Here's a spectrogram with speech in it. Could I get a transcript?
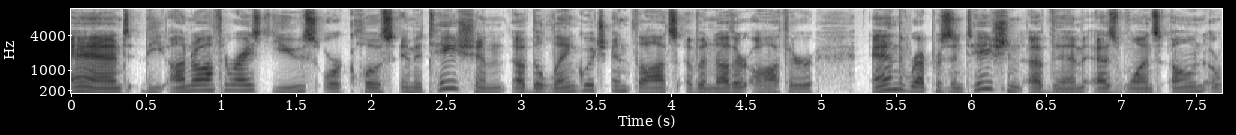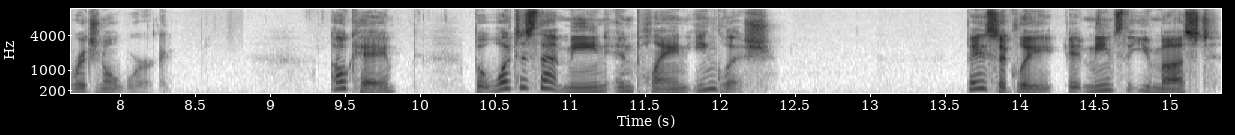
and the unauthorized use or close imitation of the language and thoughts of another author and the representation of them as one's own original work. Okay, but what does that mean in plain English? Basically, it means that you must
